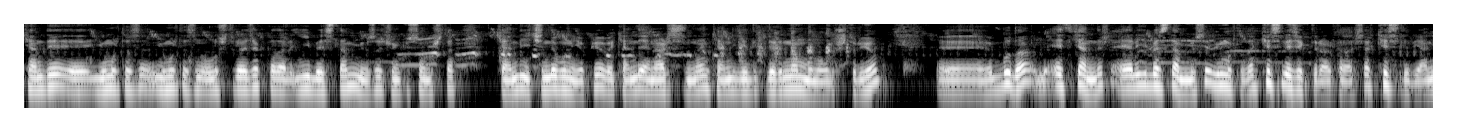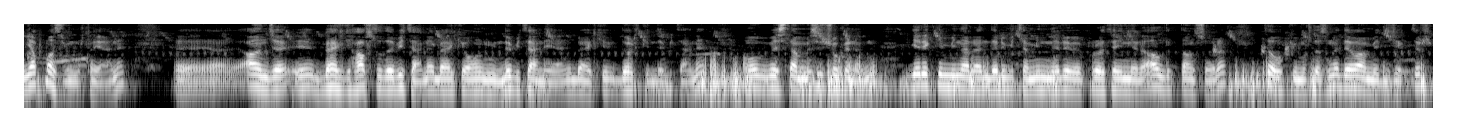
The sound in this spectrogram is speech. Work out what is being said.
kendi e, yumurtası yumurtasını oluşturacak kadar iyi beslenmiyorsa çünkü sonuçta kendi içinde bunu yapıyor ve kendi enerjisinden, kendi yediklerinden bunu oluşturuyor. E, bu da etkendir. Eğer iyi beslenmiyorsa yumurtadan kesilecektir arkadaşlar. Kesilir yani yapmaz yumurta yani. E, anca e, belki haftada bir tane, belki 10 günde bir tane yani belki 4 günde bir tane. Ama bu beslenmesi çok önemli. Gerekli mineralleri, vitaminleri ve proteinleri aldıktan sonra tavuk yumurtasına devam edecektir.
